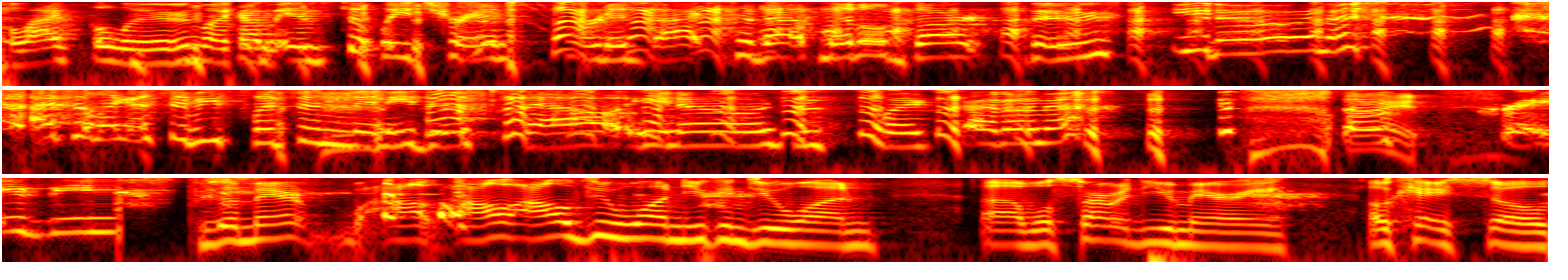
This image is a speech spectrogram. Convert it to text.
Black Balloon. Like I'm instantly transported back to that little dark booth, you know, and I, I feel like I should be switching mini discs out, you know, just like I don't know, so All right. crazy. So, Mary, I'll, I'll I'll do one. You can do one. Uh, we'll start with you, Mary. Okay, so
